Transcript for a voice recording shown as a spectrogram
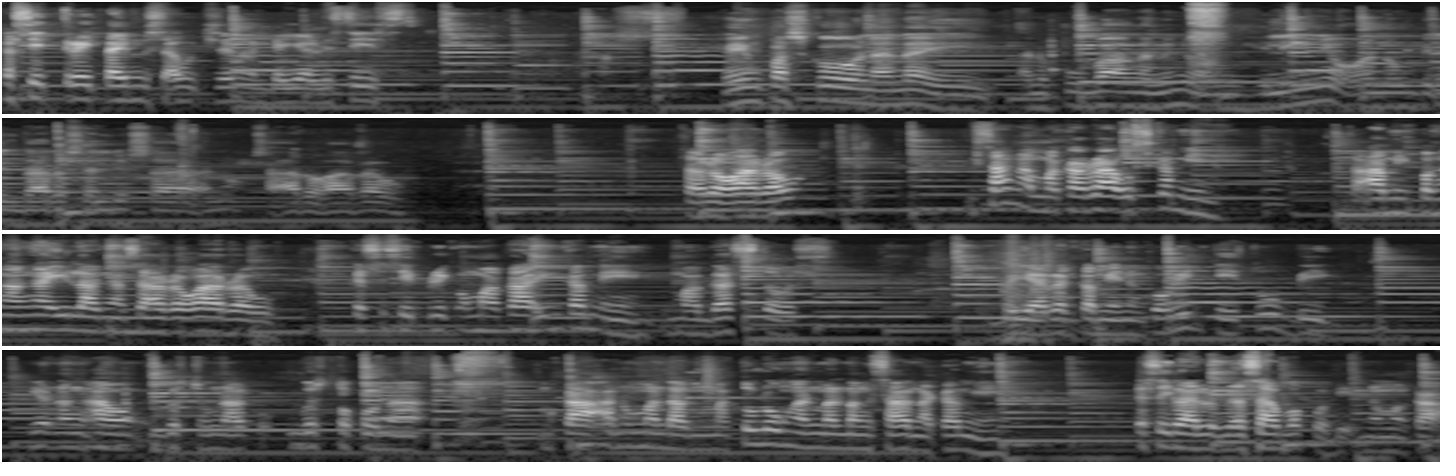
Kasi three times a week siya nag-dialysis. Ngayong Pasko, nanay, ano po ba ang ano nyo, ang hiling nyo, anong pinagdarasal nyo sa, ano, sa araw-araw? sa araw-araw. Sana makaraos kami sa aming pangangailangan sa araw-araw. Kasi siyempre kumakain kami, magastos. Bayaran kami ng kuryente, tubig. Yun ang awang gusto, na, gusto ko na makaano man lang, matulungan man lang sana kami. Kasi lalo na asawa ko, di na maka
